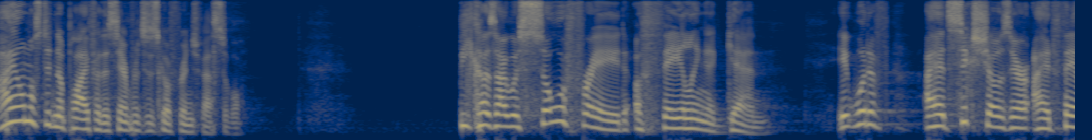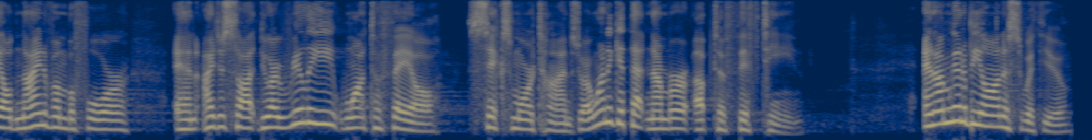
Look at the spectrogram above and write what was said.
I almost didn't apply for the San Francisco Fringe Festival because I was so afraid of failing again. It would have, I had six shows there, I had failed nine of them before, and I just thought, do I really want to fail six more times? Do I want to get that number up to 15? And I'm going to be honest with you.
